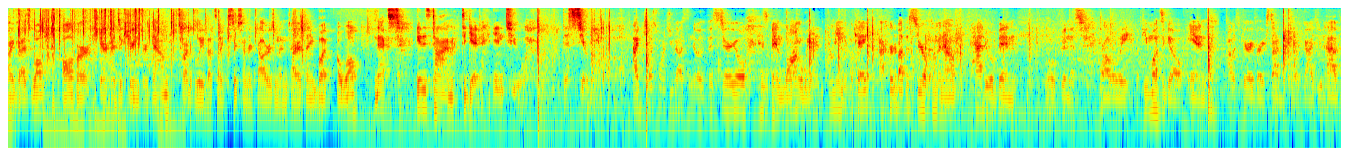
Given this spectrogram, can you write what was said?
All right, guys, well, all of our Airheads Xtremes are down. It's hard to believe that's like 600 calories in the entire thing, but oh well. Next, it is time to get into the cereal. I just want you guys to know that this cereal has been long awaited for me, okay? I heard about the cereal coming out, had to have been, oh goodness, probably a few months ago, and I was very, very excited for it, guys. You have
